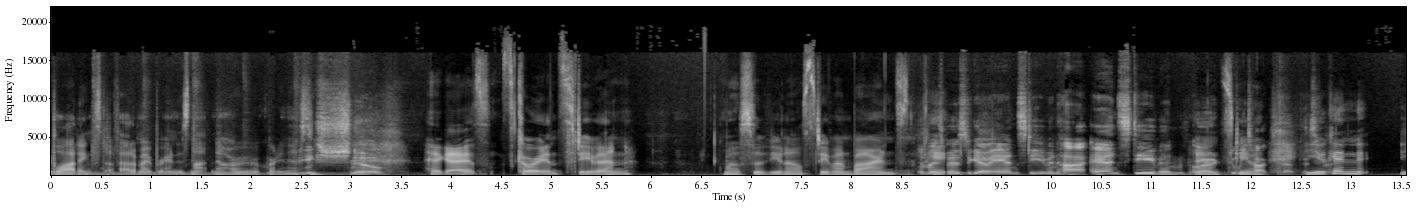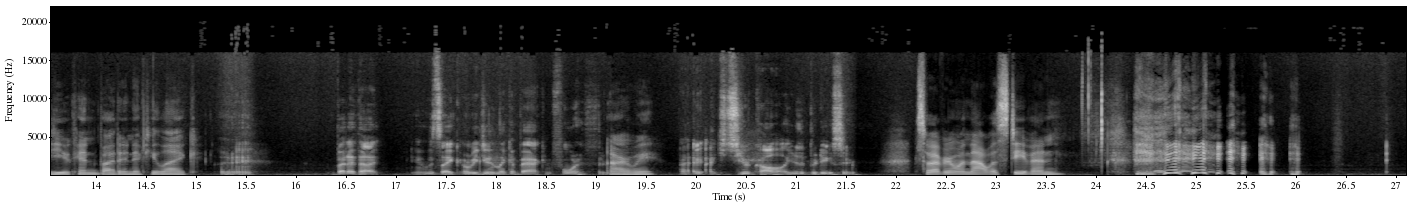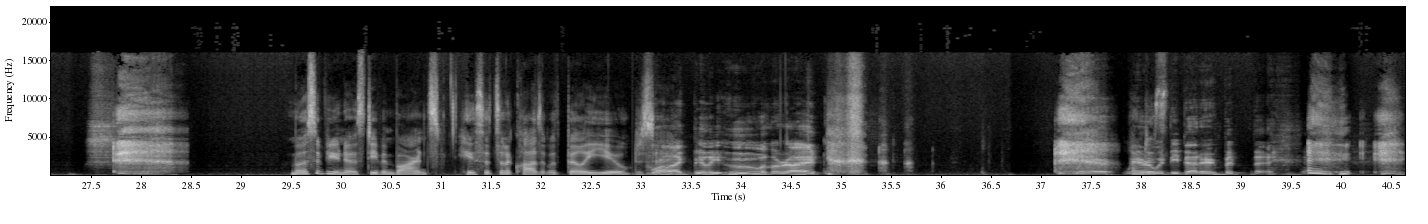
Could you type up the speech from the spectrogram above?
blotting stuff out of my brain is not. No, are we recording this? No. Hey guys, it's Corey and Steven. Most of you know Steven Barnes. Am I supposed to go and Steven? Hi, and Steven. Or and do we talk about this? You right? can you can butt in if you like. Okay. But I thought it was like, are we doing like a back and forth? Or- Are we? I, I, it's your call. You're the producer. So everyone, that was Steven. Most of you know Steven Barnes. He sits in a closet with Billy Yu. Just More saying. like Billy Who, am I right? where where just- would be better, but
